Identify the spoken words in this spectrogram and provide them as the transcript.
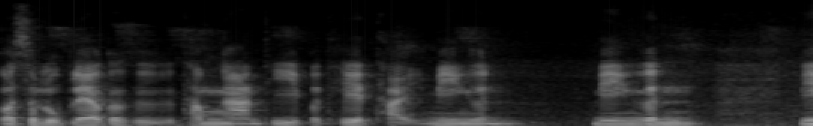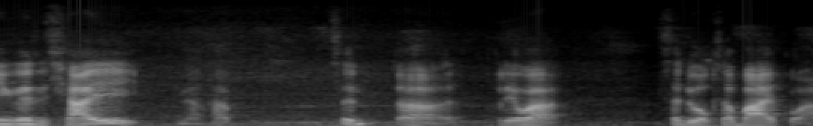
ก็สรุปแล้วก็คือทำงานที่ประเทศไทยมีเงินมีเงินมีเงินใช้นะครับเรียกว่า สะดวกสบายกว่า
